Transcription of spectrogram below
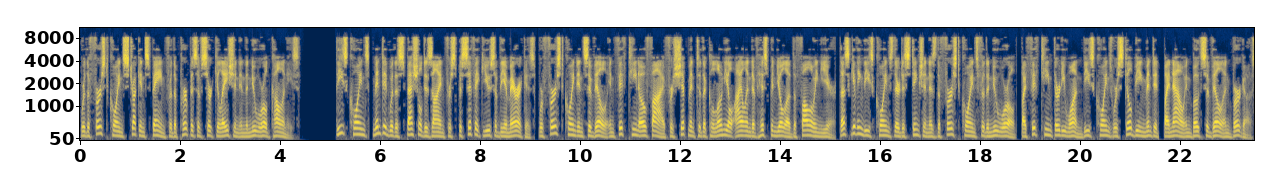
were the first coins struck in Spain for the purpose of circulation in the New World colonies. These coins, minted with a special design for specific use of the Americas, were first coined in Seville in 1505 for shipment to the colonial island of Hispaniola the following year, thus giving these coins their distinction as the first coins for the New World. By 1531 these coins were still being minted, by now in both Seville and Burgos.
